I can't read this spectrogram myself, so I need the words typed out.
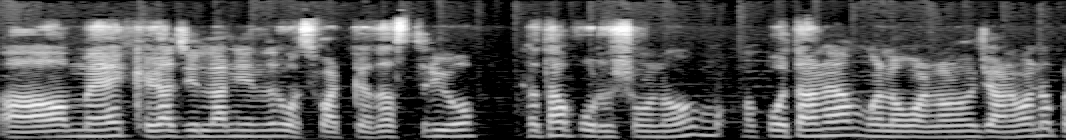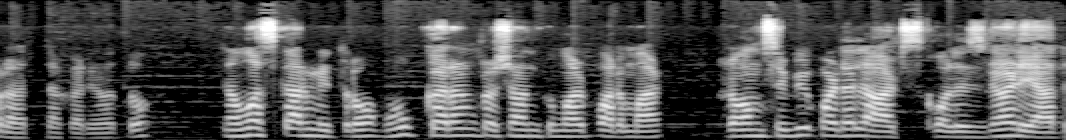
મેં ખેડા જિલ્લાની અંદર વસવાટ કરતા સ્ત્રીઓ તથા પુરુષોનો પોતાના મનોવલણો જાણવાનો પ્રયત્ન કર્યો હતો. નમસ્કાર મિત્રો, હું Karan Prashant Kumar Parmar from CB Patel arts college Nadiad.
